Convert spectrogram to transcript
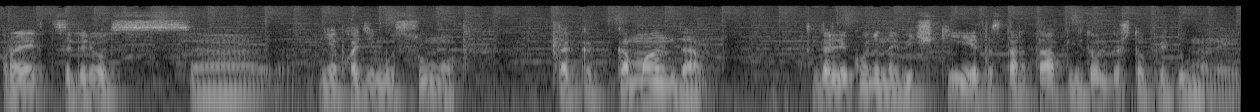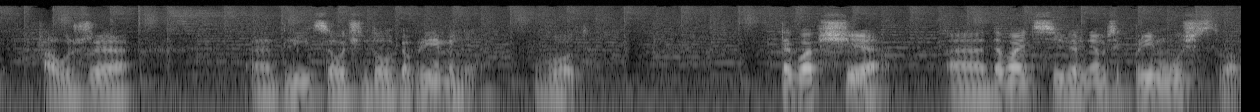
проект соберет с, э, необходимую сумму, так как команда далеко не новички, это стартап не только что придуманный, а уже э, длится очень долго времени. Вот. Так вообще, э, давайте вернемся к преимуществам.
